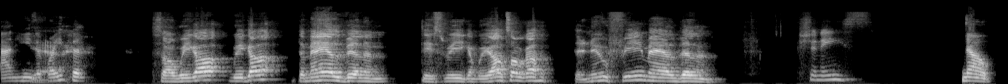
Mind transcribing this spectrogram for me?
and he's Yeah. a great villain. So we got we got the male villain this week, and we also got the new female villain. Shanice. No,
